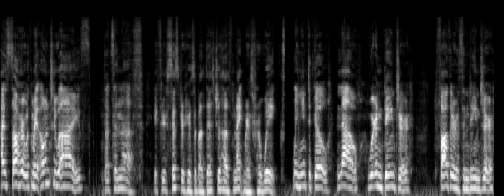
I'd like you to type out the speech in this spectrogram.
I saw her with my own two eyes. That's enough. If your sister hears about this, she'll have nightmares for weeks. We need to go. Now. We're in danger. Father is in danger.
